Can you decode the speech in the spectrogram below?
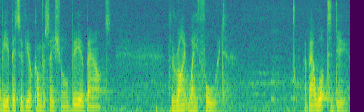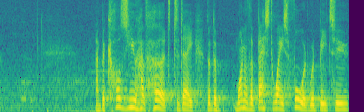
Maybe a bit of your conversation will be about the right way forward, about what to do. And because you have heard today that the, one of the best ways forward would be to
